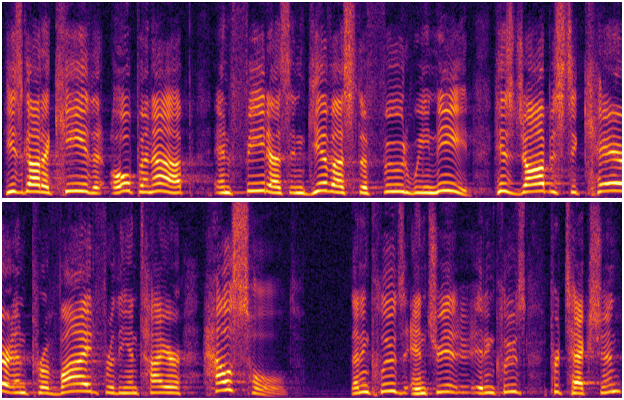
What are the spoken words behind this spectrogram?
He's got a key that open up and feed us and give us the food we need. His job is to care and provide for the entire household. That includes entry, it includes protection,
